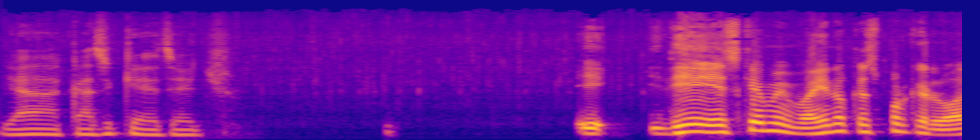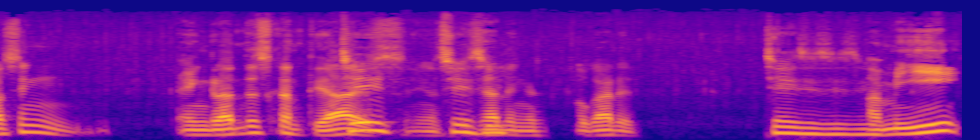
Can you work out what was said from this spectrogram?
ya casi que deshecho. Y, y es que me imagino que es porque lo hacen en grandes cantidades, Sí, en sí, especial sí. en estos lugares. Sí, sí, sí, sí. A mí,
